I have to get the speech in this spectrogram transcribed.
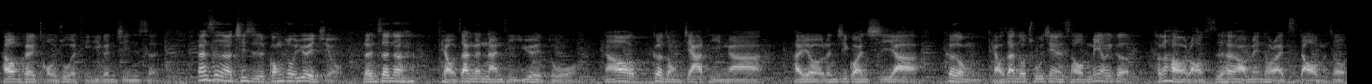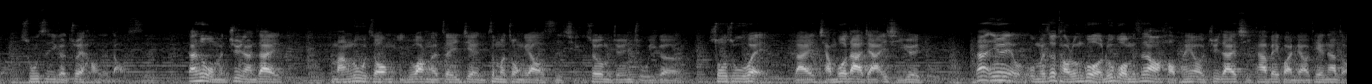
还有我们可以投注的体力跟精神。但是呢，其实工作越久，人生的挑战跟难题越多，然后各种家庭啊，还有人际关系啊，各种挑战都出现的时候，没有一个很好的老师、很好的 mentor 来指导我们的时候，书是一个最好的导师。但是我们居然在忙碌中遗忘了这一件这么重要的事情，所以我们决定组一个说书会，来强迫大家一起阅读。那因为我们就讨论过，如果我们是那种好朋友聚在一起咖啡馆聊天那种，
